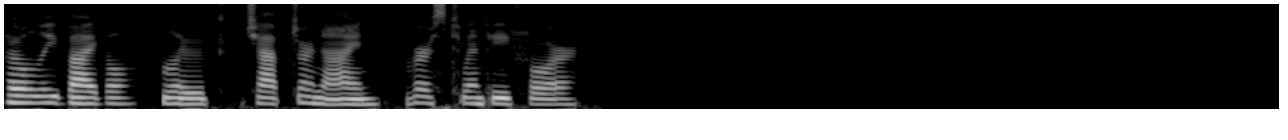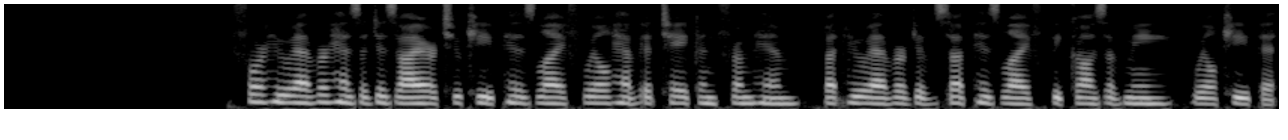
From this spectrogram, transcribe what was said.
Holy Bible, Luke chapter 9, verse 24. For whoever has a desire to keep his life will have it taken from him, but whoever gives up his life because of me will keep it.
